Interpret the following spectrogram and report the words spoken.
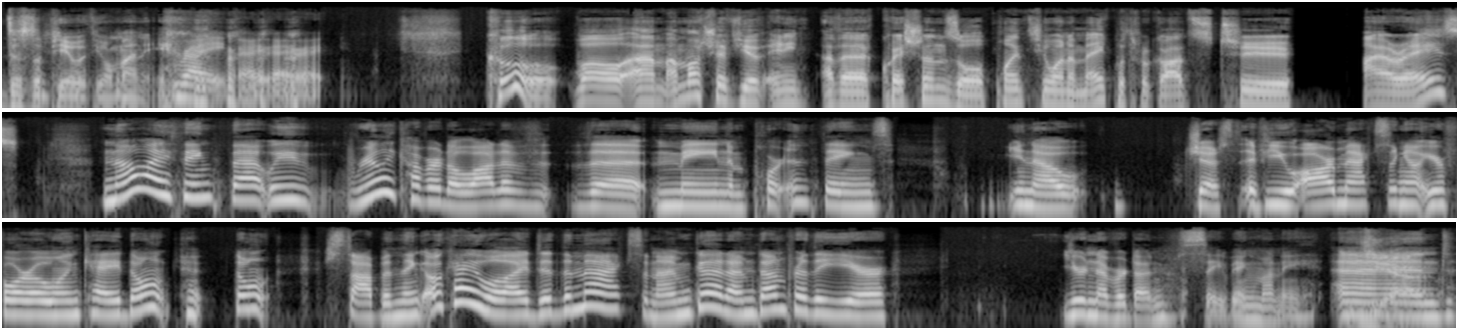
disappear with your money. Right, right, right, right. Cool. Well, um, I'm not sure if you have any other questions or points you want to make with regards to IRAs. No, I think that we really covered a lot of the main important things. You know, just if you are maxing out your 401k, don't don't stop and think, "Okay, well I did the max and I'm good. I'm done for the year." You're never done saving money. And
